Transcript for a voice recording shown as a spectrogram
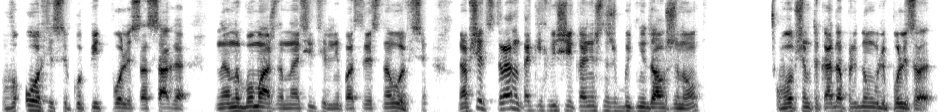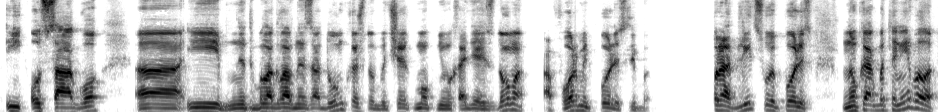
в офис и купить полис ОСАГО на, на бумажном носителе непосредственно в офисе. Вообще, странно, таких вещей, конечно же, быть не должно. В общем-то, когда придумывали полис и ОСАГО, э, и это была главная задумка, чтобы человек мог, не выходя из дома, оформить полис, либо продлить свой полис. Но как бы то ни было,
